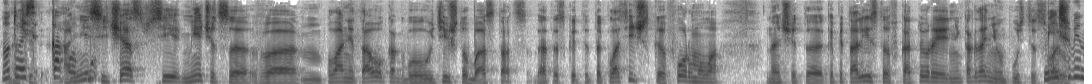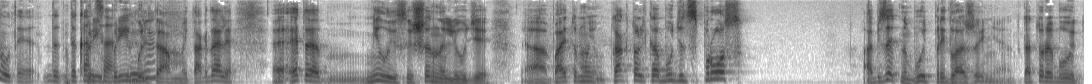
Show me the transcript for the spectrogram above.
Ну, то Значит, есть, как они бы, сейчас все мечутся в плане того, как бы уйти, чтобы остаться. Да, так сказать, это классическая формула значит, э, капиталистов, которые никогда не упустят свою меньше минуты до, до при- конца. прибыль Мгм. там и так далее. Э, Это милые совершенно люди. А, Поэтому как только будет спрос, обязательно будет предложение, которое будет,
